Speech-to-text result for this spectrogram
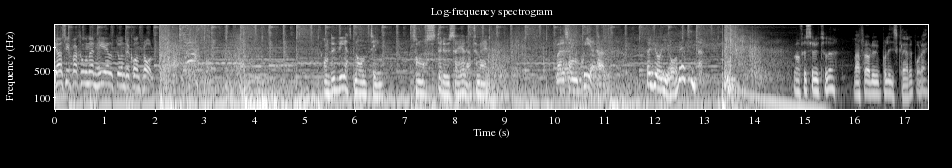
Vi har situationen helt under kontroll. om du vet någonting så måste du säga det till mig. Vad är det som sker här? Jag, jag vet inte. Varför ser du ut sådär? Varför har du poliskläder på dig?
